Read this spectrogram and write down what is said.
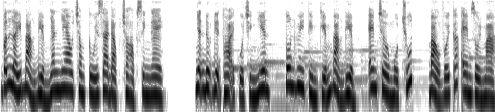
vẫn lấy bảng điểm nhăn nheo trong túi ra đọc cho học sinh nghe. Nhận được điện thoại của Trình Nhiên, Tôn Huy tìm kiếm bảng điểm, em chờ một chút, bảo với các em rồi mà,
